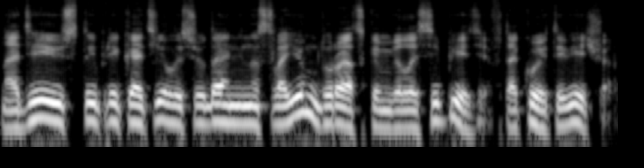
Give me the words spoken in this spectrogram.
Надеюсь, ты прикатила сюда не на своем дурацком велосипеде в такой-то вечер.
